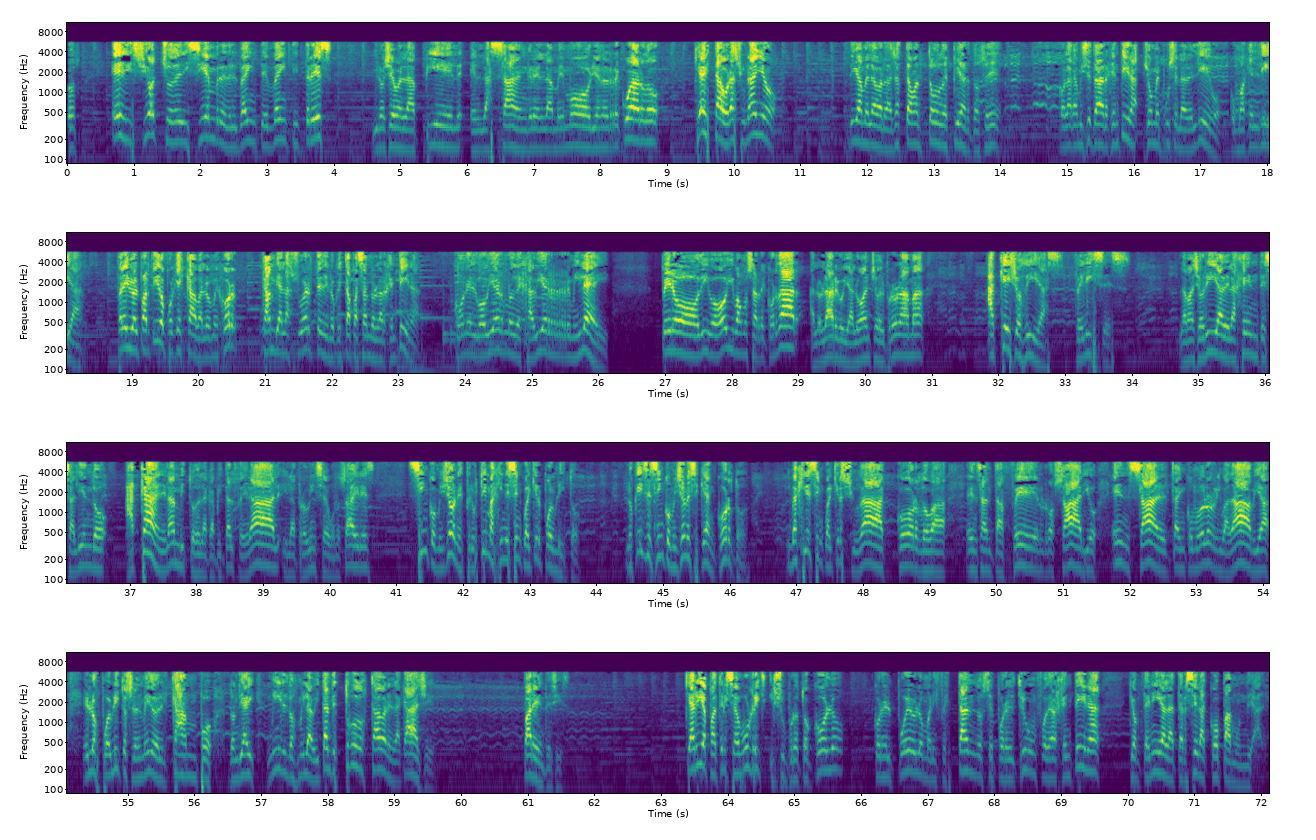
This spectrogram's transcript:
Es 18 de diciembre del 2023 y nos lleva en la piel, en la sangre, en la memoria, en el recuerdo, que a esta hora, hace un año, dígame la verdad, ya estaban todos despiertos, ¿eh? Con la camiseta de Argentina, yo me puse la del Diego, como aquel día, previo al partido, porque es cava, a lo mejor cambia la suerte de lo que está pasando en la Argentina, con el gobierno de Javier Milei pero digo, hoy vamos a recordar a lo largo y a lo ancho del programa aquellos días felices, la mayoría de la gente saliendo acá en el ámbito de la capital federal y la provincia de Buenos Aires, 5 millones, pero usted imagínese en cualquier pueblito. Los que dicen 5 millones se quedan cortos. Imagínese en cualquier ciudad, Córdoba, en Santa Fe, en Rosario, en Salta, en Comodoro Rivadavia, en los pueblitos en el medio del campo, donde hay mil, dos mil habitantes, todos estaban en la calle. Paréntesis. ¿Qué haría Patricia Bullrich y su protocolo con el pueblo manifestándose por el triunfo de Argentina que obtenía la tercera Copa Mundial?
